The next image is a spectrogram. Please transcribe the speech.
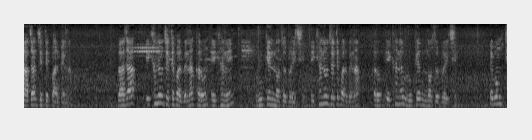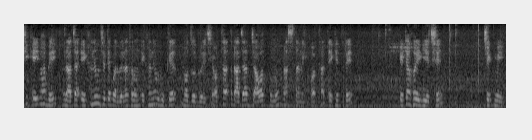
রাজা যেতে পারবে না। রাজা এখানেও যেতে পারবে না, কারণ এখানে রুকের নজর রয়েছে। এখানেও যেতে পারবে না, কারণ এখানেও রুকের নজর রয়েছে। এবং ঠিক এইভাবেই রাজা এখানেও যেতে পারবে না, কারণ এখানেও রুকের নজর রয়েছে। অর্থাৎ রাজার যাওয়ার কোনো রাস্তা নেই। অর্থাৎ এক্ষেত্রে এটা হয়ে গিয়েছে চেকমেট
